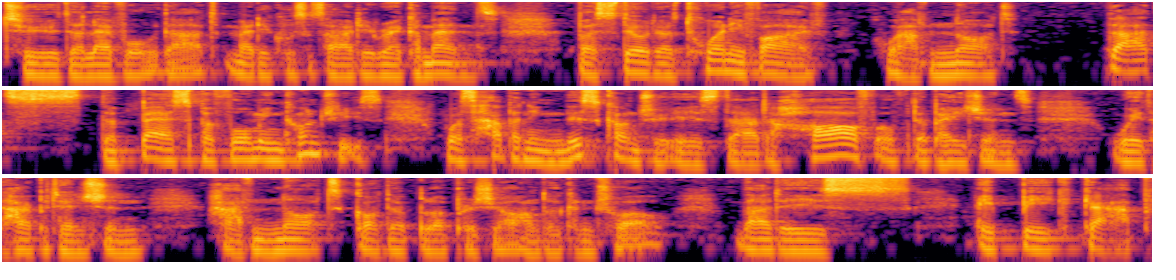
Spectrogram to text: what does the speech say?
to the level that medical society recommends. But still, there are 25 who have not. That's the best performing countries. What's happening in this country is that half of the patients with hypertension have not got their blood pressure under control. That is a big gap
